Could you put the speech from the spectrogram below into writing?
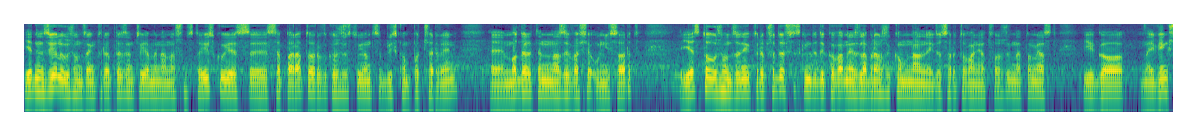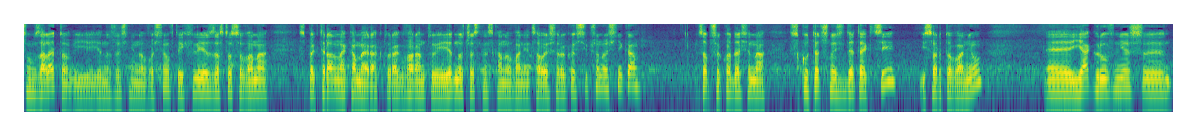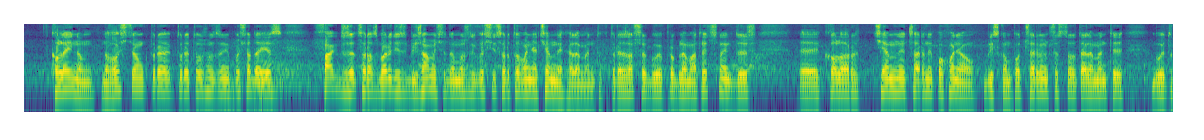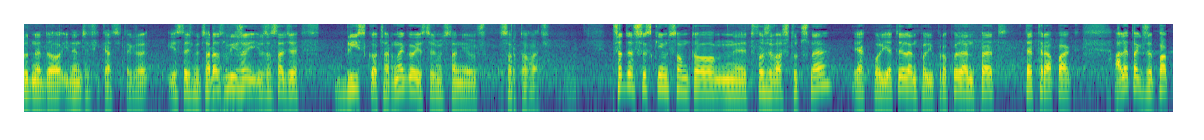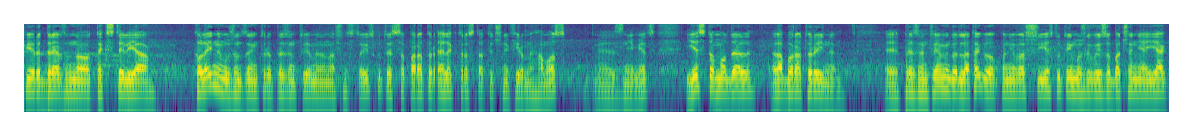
Jednym z wielu urządzeń, które prezentujemy na naszym stoisku jest e, separator wykorzystujący bliską podczerwień. E, Model ten nazywa się Unisort. Jest to urządzenie, które przede wszystkim dedykowane jest dla branży komunalnej do sortowania tworzyw, natomiast jego największą zaletą i jednocześnie nowością w tej chwili jest zastosowana spektralna kamera, która gwarantuje jednoczesne skanowanie całej szerokości przenośnika, co przekłada się na skuteczność w detekcji i sortowaniu, e, jak również Kolejną nowością, które, które to urządzenie posiada jest fakt, że coraz bardziej zbliżamy się do możliwości sortowania ciemnych elementów, które zawsze były problematyczne, gdyż e, kolor ciemny, czarny pochłaniał bliską podczerwień, przez co te elementy były trudne do identyfikacji. Także jesteśmy coraz bliżej i w zasadzie blisko czarnego jesteśmy w stanie już sortować. Przede wszystkim są to mm, tworzywa sztuczne, jak polietylen, polipropylen, PET, tetrapak, ale także papier, drewno, tekstylia. Kolejnym urządzeniem, które prezentujemy na naszym stoisku to jest separator elektrostatyczny firmy Hamos e, z Niemiec. Jest to model laboratoryjny. E, prezentujemy go dlatego, ponieważ jest tutaj możliwość zobaczenia, jak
